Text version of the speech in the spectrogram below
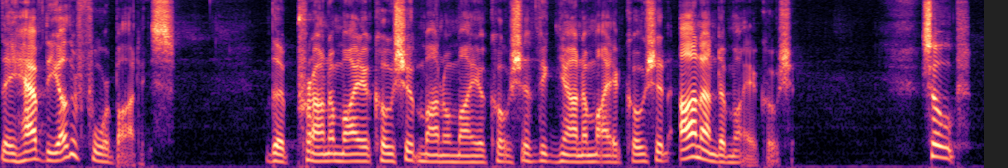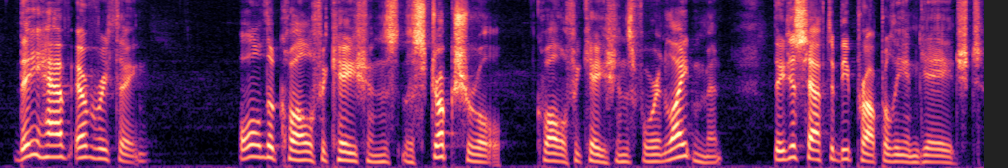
they have the other four bodies the pranamaya kosha, manomaya kosha, vijnanamaya kosha, and anandamaya kosha. So they have everything, all the qualifications, the structural qualifications for enlightenment. They just have to be properly engaged.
